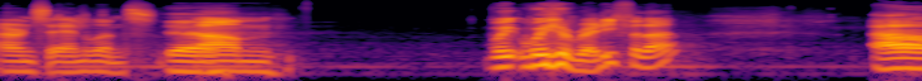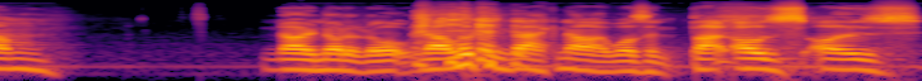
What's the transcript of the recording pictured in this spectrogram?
Aaron Sandilands. Yeah. Um, were, were you ready for that? Um, no, not at all. Now looking back, no, I wasn't. But I was, I was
